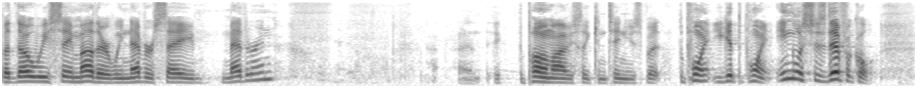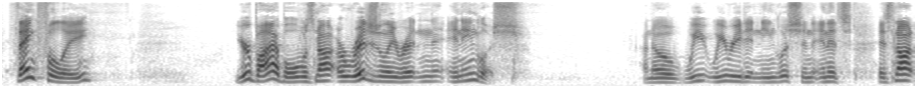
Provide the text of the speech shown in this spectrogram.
but though we say mother, we never say metherin uh, the poem obviously continues, but the point, you get the point. English is difficult. Thankfully, your Bible was not originally written in English. I know we, we read it in English, and, and it's, it's not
